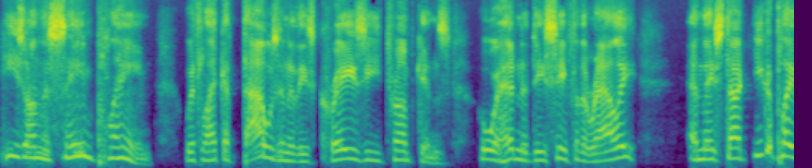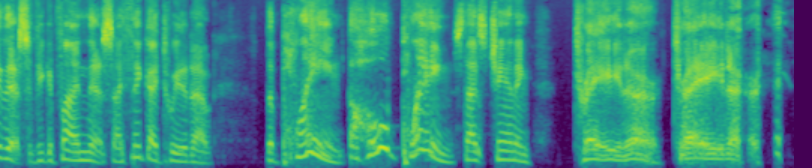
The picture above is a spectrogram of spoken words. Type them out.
he's on the same plane with like a thousand of these crazy Trumpkins who were heading to DC for the rally. And they start, you could play this if you could find this. I think I tweeted out the plane, the whole plane starts chanting, traitor, traitor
